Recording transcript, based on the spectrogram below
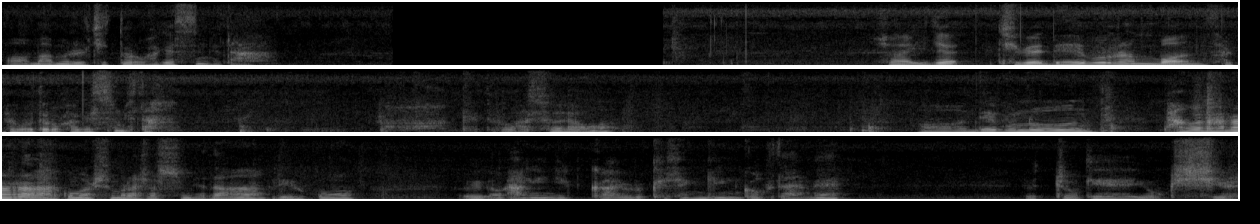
어, 마무리를 짓도록 하겠습니다. 자, 이제 집의 내부를 한번 살펴보도록 하겠습니다. 이렇게 들어왔어요. 어, 내부는 방은 하나라고 말씀을 하셨습니다. 그리고 여기가 방이니까 이렇게 생긴 거, 그 다음에 이쪽에 욕실,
